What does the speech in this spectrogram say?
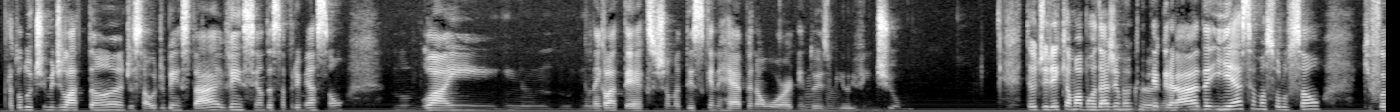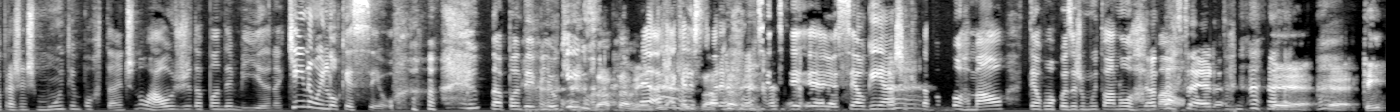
para todo o time de Latam, de saúde e bem-estar, vencendo essa premiação lá em, na Inglaterra, que se chama This Can Happen Award, em uhum. 2021. Então, eu diria que é uma abordagem muito integrada e essa é uma solução que foi para a gente muito importante no auge da pandemia. Né? Quem não enlouqueceu na pandemia? Quem exatamente. É, aquela história, se, é, se, alguém acha que está tudo normal, tem alguma coisa de muito anormal. Já tá certo. É, é, quem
